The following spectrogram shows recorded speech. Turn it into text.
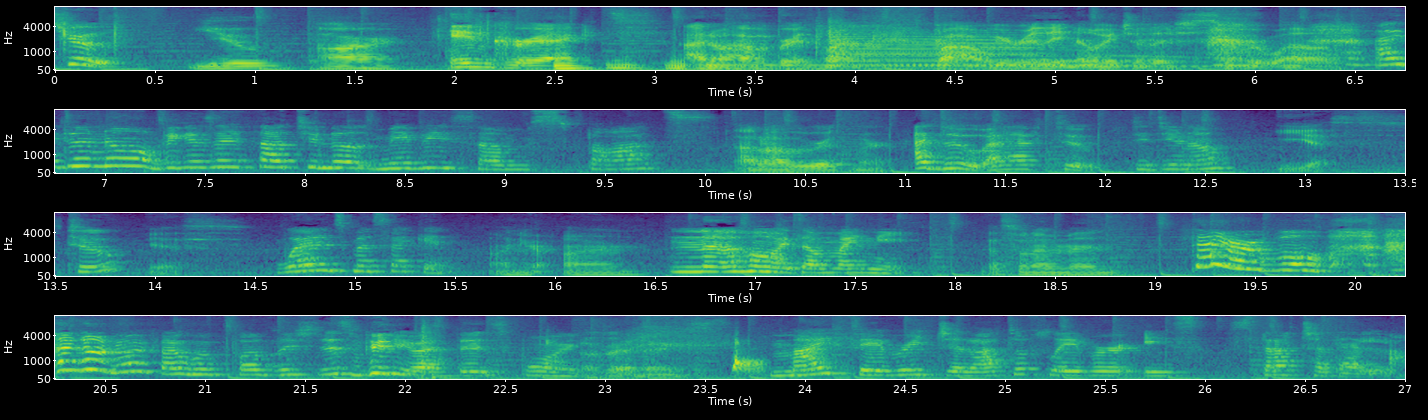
True. You are incorrect. I don't have a birthmark. Wow, we really know each other super well. I don't know because I thought you know maybe some spots. I don't have a birthmark. I do, I have two. Did you know? Yes. Two? Yes. Where's my second? On your arm. No, it's on my knee. That's what I meant. Terrible! I don't know if I will publish this video at this point. Okay, next. My favorite gelato flavor is stracciatella.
